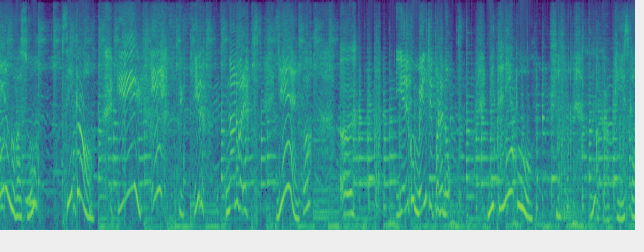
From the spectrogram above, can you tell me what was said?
ஏறுங்க வாசு. சீக்கிரம். ஏய் இரு நானும் வரேன். ஏன்? எனக்கும் மெயில் செக் பண்ணணும். நீ தனியா போ. அக்கா ப்ளீஸ் கா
